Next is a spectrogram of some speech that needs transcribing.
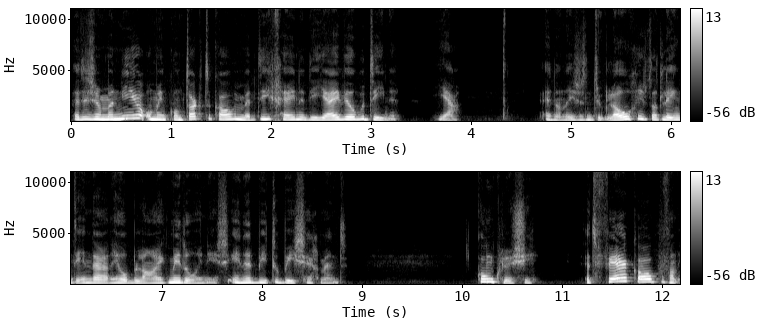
Het is een manier om in contact te komen met diegene die jij wil bedienen. Ja, en dan is het natuurlijk logisch dat LinkedIn daar een heel belangrijk middel in is, in het B2B-segment. Conclusie. Het verkopen van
